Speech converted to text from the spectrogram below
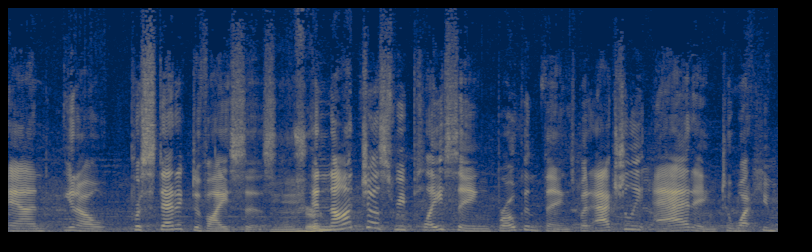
and you know prosthetic devices Sure. and not just replacing broken things but actually adding to what hum-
